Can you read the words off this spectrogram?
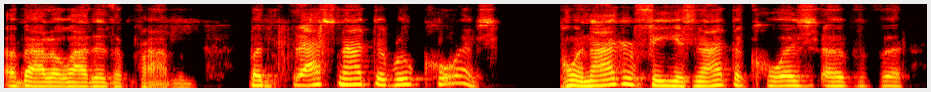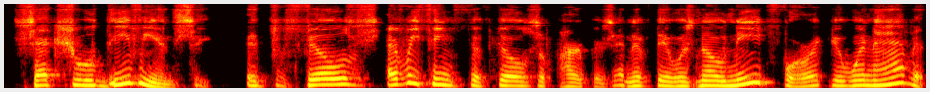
about a lot of the problems. But that's not the root cause. Pornography is not the cause of uh, sexual deviancy. It fulfills everything fulfills a purpose. And if there was no need for it, you wouldn't have it.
